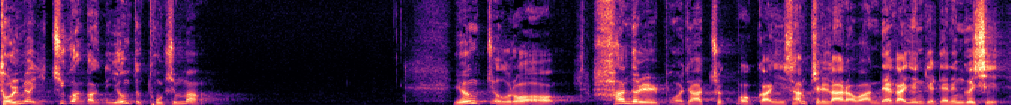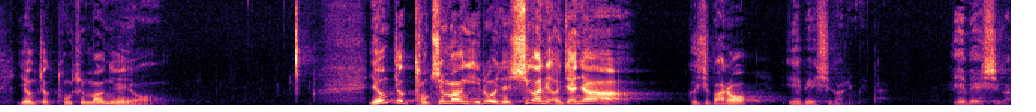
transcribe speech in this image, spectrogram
돌면 지구 한 바퀴 영적 통신망. 영적으로 하늘 보좌 축복과 237 나라와 내가 연결되는 것이 영적 통신망이에요. 영적 통신망이 이루어진 시간이 언제냐? 그것이 바로 예배 시간입니다. 예배 시간.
